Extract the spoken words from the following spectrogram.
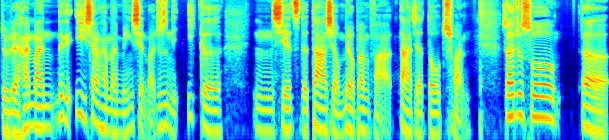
对不对？还蛮那个意象还蛮明显的吧？就是你一个嗯鞋子的大小没有办法大家都穿，所以他就说呃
